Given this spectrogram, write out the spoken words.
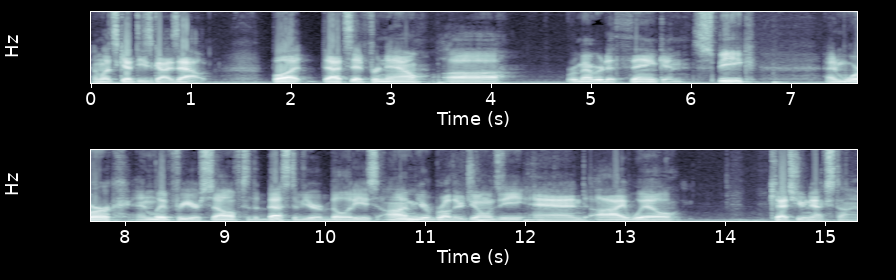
and let's get these guys out. But that's it for now. Uh, remember to think and speak and work and live for yourself to the best of your abilities. I'm your brother Jonesy, and I will catch you next time.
